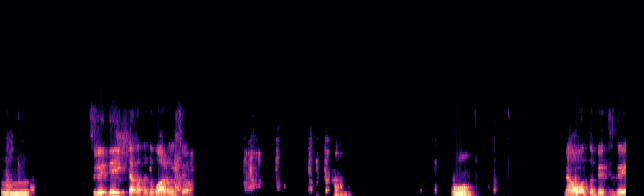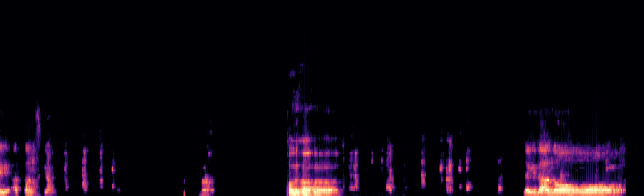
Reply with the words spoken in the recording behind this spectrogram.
うんうん。連れて行きたかったとこあるんですよ。うん。ナオンと別であったんですけど。はいはいはい。だけど、あのー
